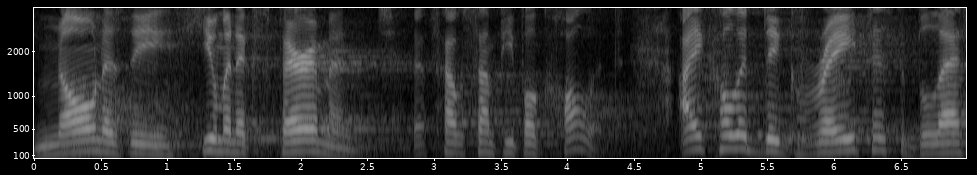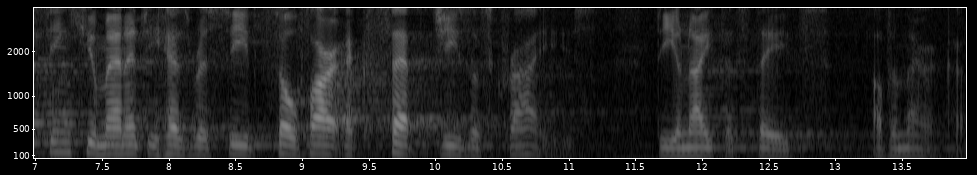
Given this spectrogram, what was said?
known as the human experiment. That's how some people call it. I call it the greatest blessing humanity has received so far, except Jesus Christ, the United States of America.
